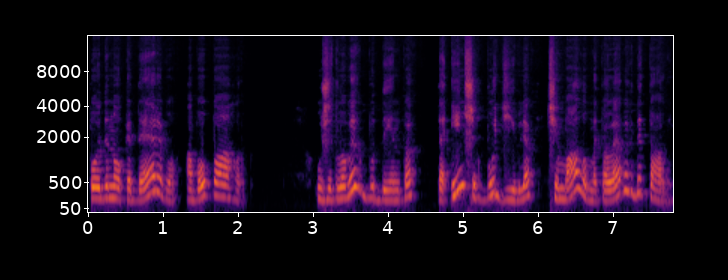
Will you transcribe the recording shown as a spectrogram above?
поодиноке дерево або пагорб. У житлових будинках та інших будівлях чимало металевих деталей.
